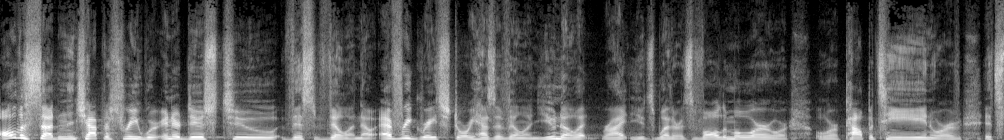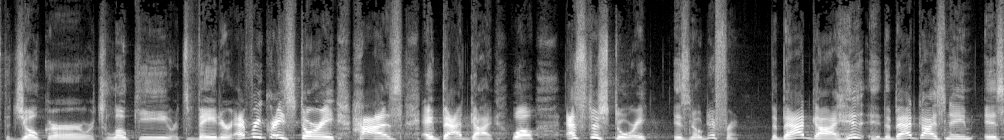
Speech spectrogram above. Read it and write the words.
all of a sudden in chapter 3 we're introduced to this villain. Now every great story has a villain. You know it right? It's, whether it's voldemort or, or palpatine or it's the joker or it's loki or it's vader. Every great story has a bad guy. Well esther's story is no different. The bad guy, his, the bad guy's name is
